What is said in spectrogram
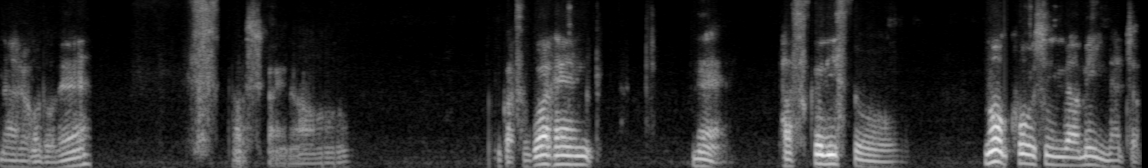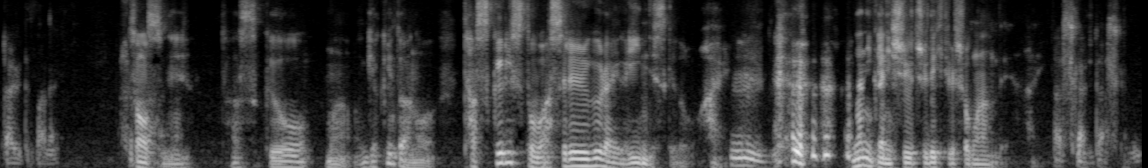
なるほどね。確かにな。なんかそこら辺、ね、タスクリストの更新がメインになっちゃったりとかね。そうですね。タスクを、まあ逆に言うと、あの、タスクリストを忘れるぐらいがいいんですけど、はい。うん。何かに集中できてる証拠なんで。はい確かに確かに。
